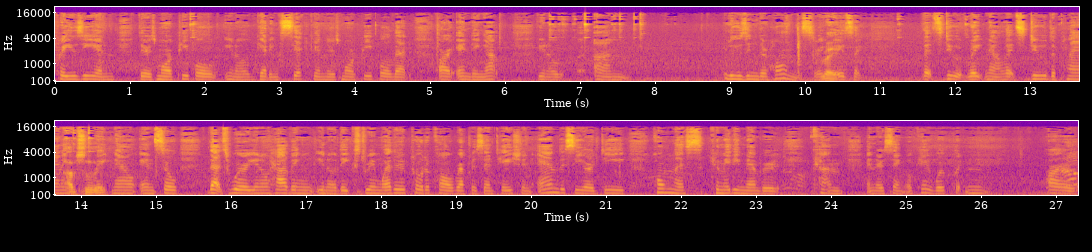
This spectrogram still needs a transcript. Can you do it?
crazy and there's more people, you know, getting sick and there's more people that are ending up, you know, um, losing their homes. Right? Right. It's like, let's do it right now. Let's do the planning Absolutely. right now. And so that's where you know having you know the extreme weather protocol representation and the CRD homeless committee member come and they're saying, okay, we're putting our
